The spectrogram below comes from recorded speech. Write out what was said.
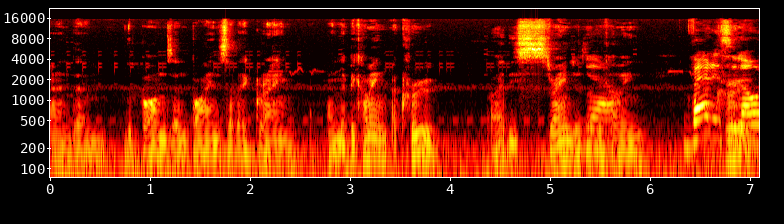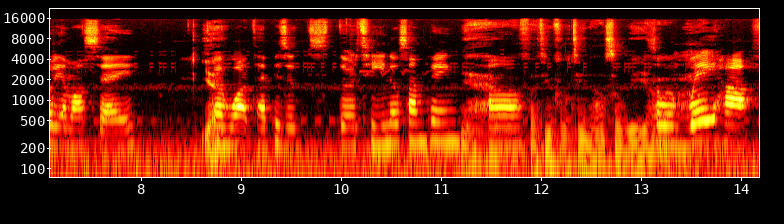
and um, the bonds and binds that they're growing, and they're becoming a crew, right? These strangers Yeah. are becoming, Very slowly, I must say. Yeah, By what episode thirteen or something? yeah, Uh, 13, 14 now, so we are so we're way half.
